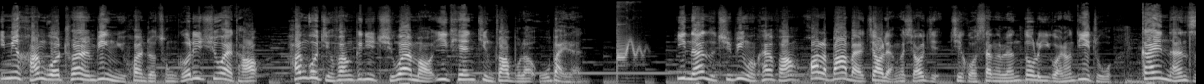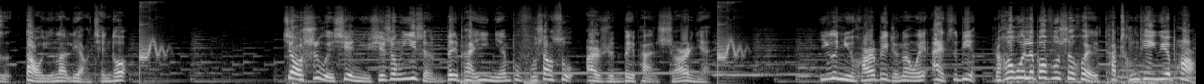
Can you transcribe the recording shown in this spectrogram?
一名韩国传染病女患者从隔离区外逃，韩国警方根据其外貌，一天竟抓捕了五百人。一男子去宾馆开房，花了八百叫两个小姐，结果三个人斗了一晚上地主，该男子倒赢了两千多。教师猥亵女学生一审被判一年不服上诉，二审被判十二年。一个女孩被诊断为艾滋病，然后为了报复社会，她成天约炮，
